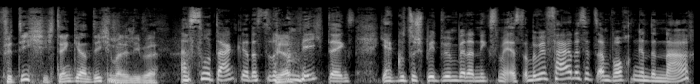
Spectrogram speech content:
Für dich. Ich denke an dich, meine Liebe. Ach so, danke, dass du Ja. an mich denkst. Ja gut, so spät würden wir dann nichts mehr essen. Aber wir feiern das jetzt am Wochenende nach.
